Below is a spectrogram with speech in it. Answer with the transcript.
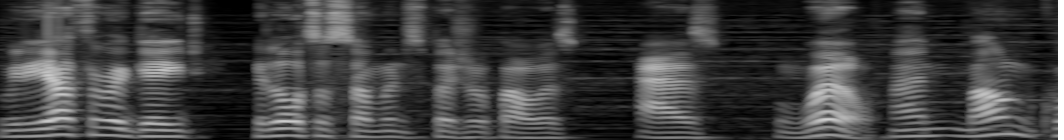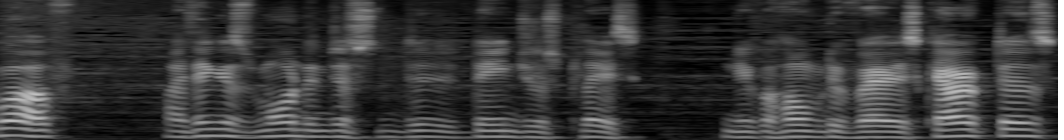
With the Athra gauge, he'll also summon special powers as well. And Mount Qaf, I think, is more than just a dangerous place. And you go home to various characters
